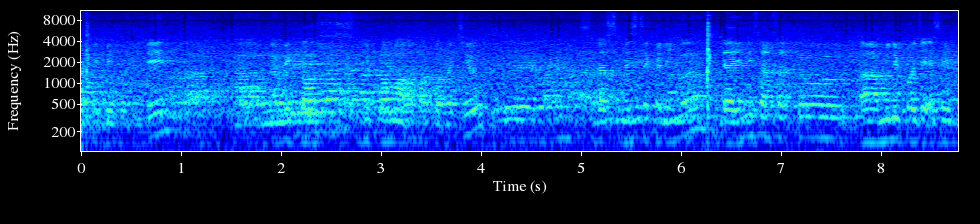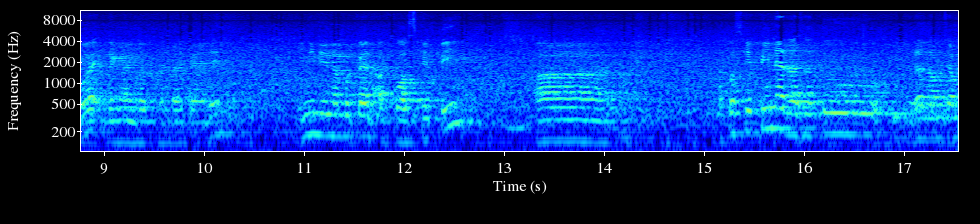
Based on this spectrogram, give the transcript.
Syafiq bin Hudin, uh, mengambil kos Diploma of Aquaculture sudah semester kelima dan ini salah satu uh, mini projek yang saya buat dengan yang lain. Ini dinamakan aquascaping. Uh, Aquascaping ni adalah satu dalam macam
